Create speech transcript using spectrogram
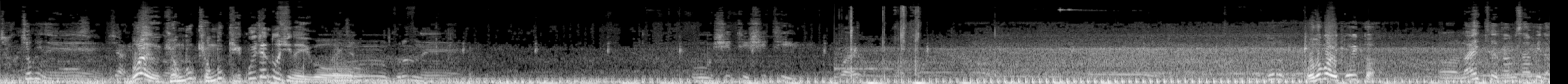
작정이네 뭐야, 이거 경북, 경북 개꿀잼 도시네, 이거. 음 그렇네 오 시티 시티 오토바이 또 있다. 어 라이트 감사합니다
